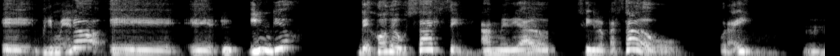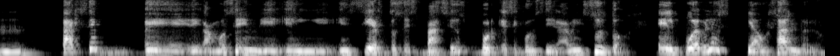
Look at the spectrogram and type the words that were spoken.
eh, primero, eh, el indio dejó de usarse a mediados del siglo pasado o por ahí. Usarse, digamos, en, en, ciertos espacios porque se consideraba insulto. El pueblo seguía usándolo.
